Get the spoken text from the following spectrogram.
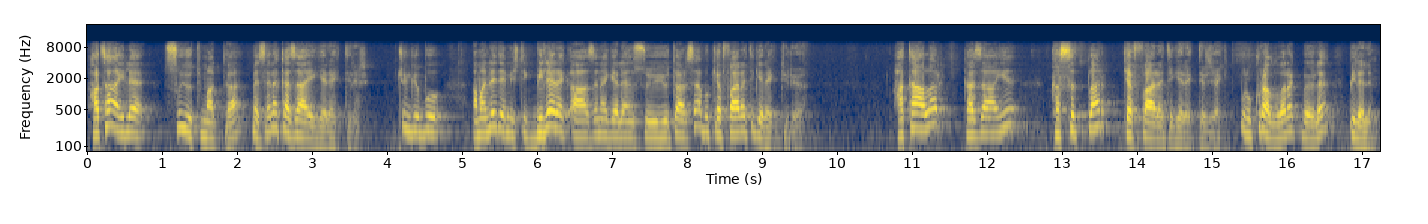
hata ile su yutmak da mesela kazayı gerektirir. Çünkü bu ama ne demiştik? Bilerek ağzına gelen suyu yutarsa bu kefareti gerektiriyor. Hatalar kazayı, kasıtlar kefareti gerektirecek. Bunu kural olarak böyle bilelim.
